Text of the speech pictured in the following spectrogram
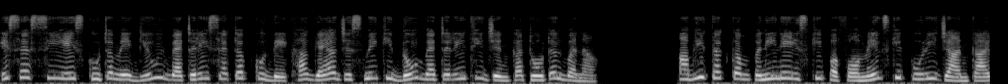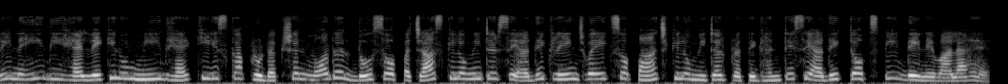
इस एस सी स्कूटर में ड्यूल बैटरी सेटअप को देखा गया जिसमें कि दो बैटरी थी जिनका टोटल बना। अभी तक कंपनी ने इसकी परफॉर्मेंस की पूरी जानकारी नहीं दी है, लेकिन उम्मीद है कि इसका प्रोडक्शन मॉडल 250 किलोमीटर से अधिक रेंज व 105 किलोमीटर प्रति घंटे से अधिक टॉप स्पीड देने वाला है।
